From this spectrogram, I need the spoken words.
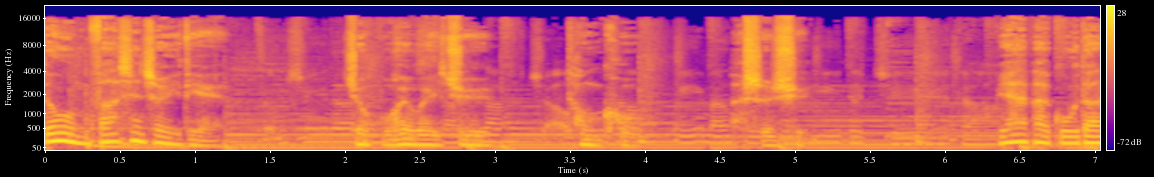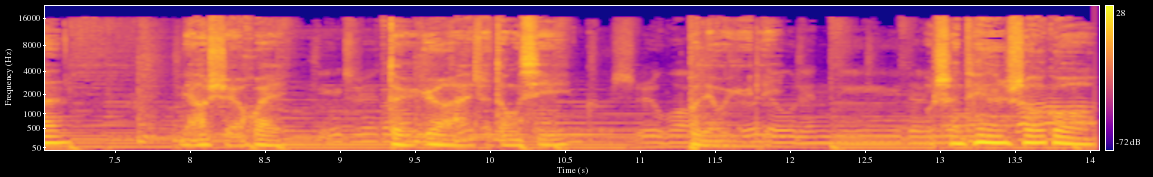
等我们发现这一点，就不会畏惧痛苦和失去。别害怕孤单，你要学会对热爱的东西不留余力。我曾听人说过，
